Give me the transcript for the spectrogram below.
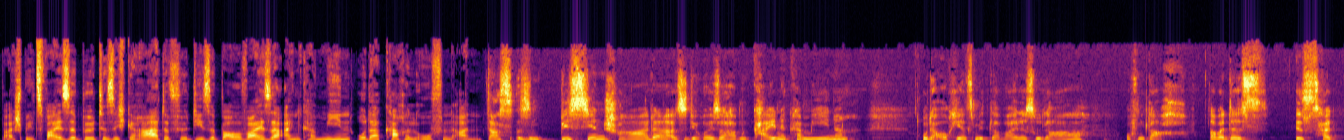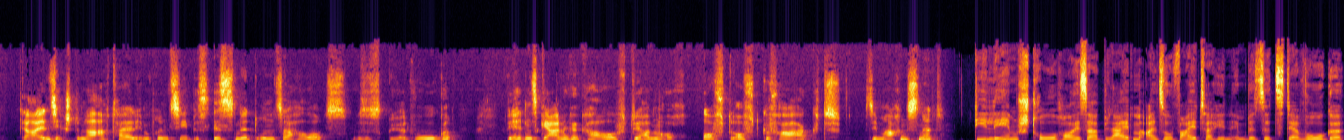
Beispielsweise böte sich gerade für diese Bauweise ein Kamin oder Kachelofen an. Das ist ein bisschen schade. Also die Häuser haben keine Kamine oder auch jetzt mittlerweile Solar auf dem Dach. Aber das ist halt der einzigste Nachteil im Prinzip. Es ist nicht unser Haus, es gehört Woge. Wir hätten es gerne gekauft. Wir haben auch oft, oft gefragt. Sie machen es nicht. Die Lehmstrohhäuser bleiben also weiterhin im Besitz der Woge,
